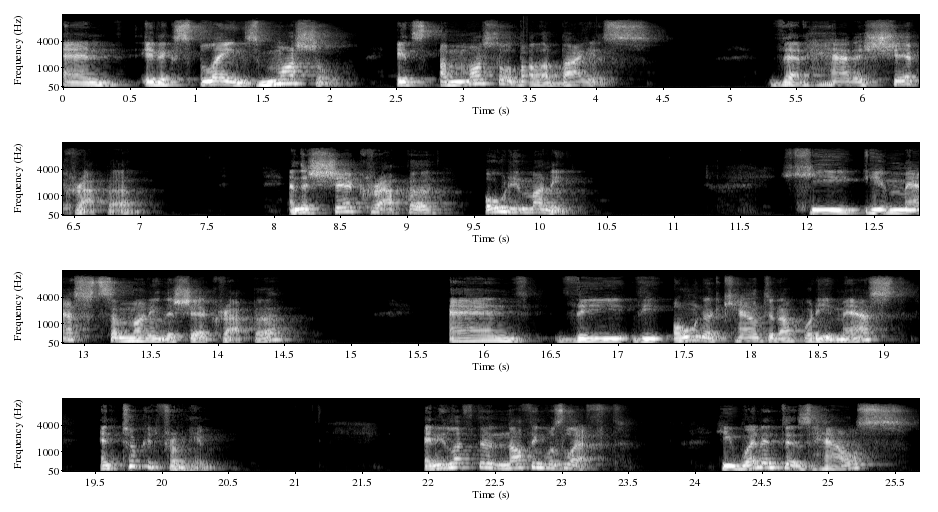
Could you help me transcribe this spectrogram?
And it explains mushal. It's a mushal balabayas that had a sharecropper, and the sharecropper owed him money. He, he amassed some money, the sharecropper, and the, the owner counted up what he amassed and took it from him. And he left there, nothing was left. He went into his house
